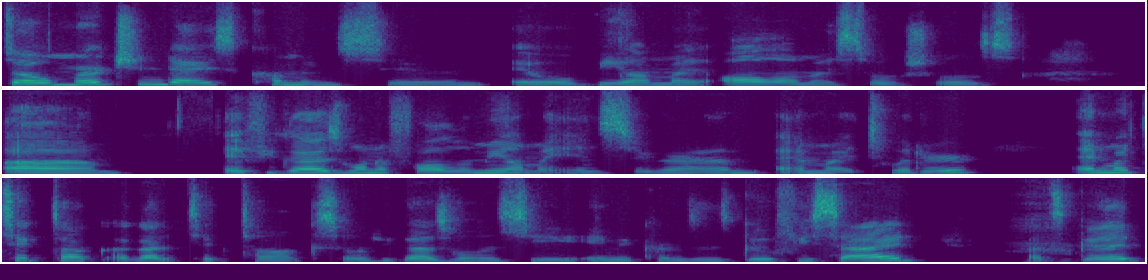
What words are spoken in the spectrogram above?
So merchandise coming soon. It will be on my all on my socials. Um, if you guys want to follow me on my Instagram and my Twitter and my TikTok, I got a TikTok. So if you guys want to see Amy Crimson's goofy side, that's good.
